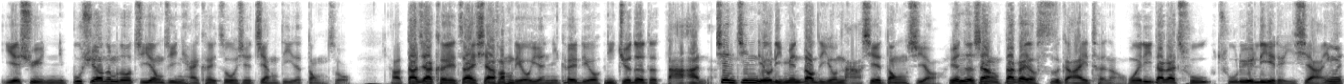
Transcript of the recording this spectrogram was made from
也许你不需要那么多急用金，你还可以做一些降低的动作。好，大家可以在下方留言，你可以留你觉得的答案啊。现金流里面到底有哪些东西哦？原则上大概有四个 item 哦。威力大概粗粗略列了一下，因为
